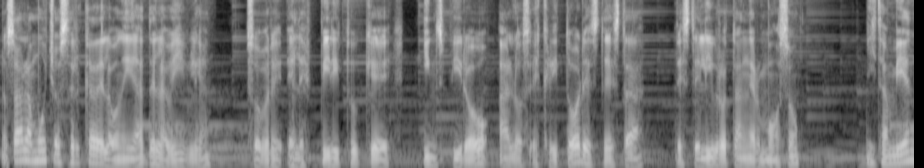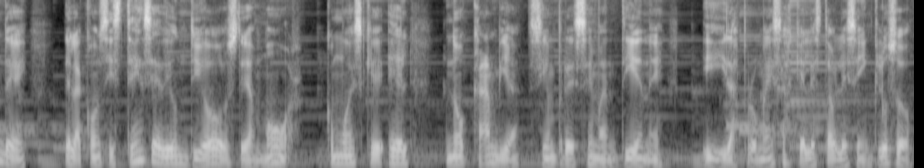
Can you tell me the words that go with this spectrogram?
Nos habla mucho acerca de la unidad de la Biblia, sobre el espíritu que inspiró a los escritores de, esta, de este libro tan hermoso y también de, de la consistencia de un Dios de amor, cómo es que Él no cambia, siempre se mantiene y las promesas que Él establece incluso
